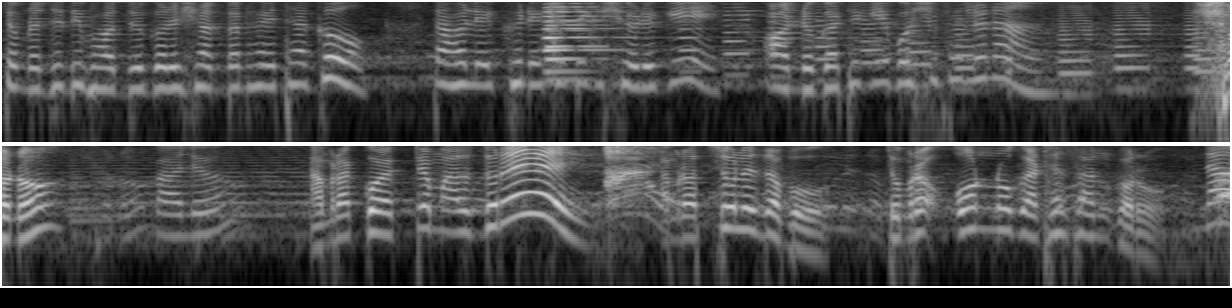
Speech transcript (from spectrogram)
তোমরা যদি ভদ্র করে সন্তান হয়ে থাকো তাহলে এক্ষুনি এখান থেকে সরে গিয়ে অন্য ঘাটে গিয়ে বসে ফেলো না। শোনো বলো। আমরা কয়েকটা মাছ ধরে আমরা চলে যাব। তোমরা অন্য কাঠে স্নান করো। না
